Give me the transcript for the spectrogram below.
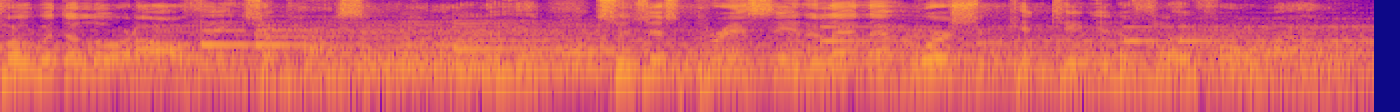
For with the Lord, all things are possible. Hallelujah. So just press in and let that worship continue to flow for a while.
